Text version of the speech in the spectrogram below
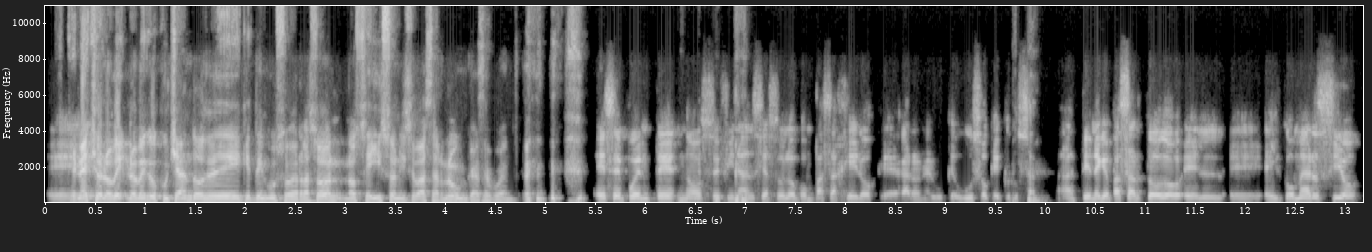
Eh, que Nacho, lo, lo, vengo escuchando desde que tengo uso de razón, no se hizo ni se va a hacer nunca ese puente. Ese puente no se financia solo con pasajeros que agarran el buquebús o que cruzan. ¿ah? Tiene que pasar todo el, el comercio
